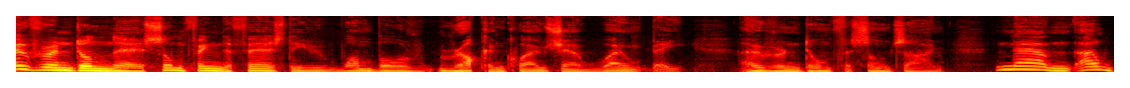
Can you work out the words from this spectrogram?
Over and done there, something the Thursday One Ball Rock and Quo show won't be. Over and done for some time. Now, oh,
